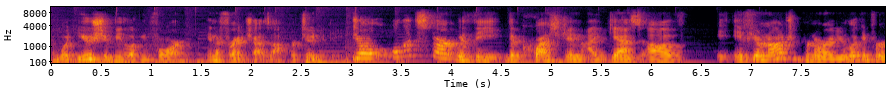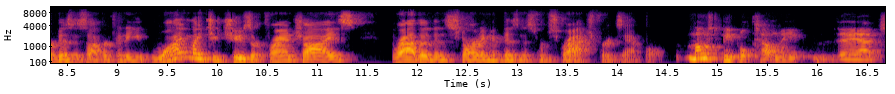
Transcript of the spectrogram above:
and what you should be looking for in a franchise opportunity. Joel, well, let's start with the, the question, I guess, of if you're an entrepreneur and you're looking for a business opportunity, why might you choose a franchise rather than starting a business from scratch, for example? Most people tell me that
